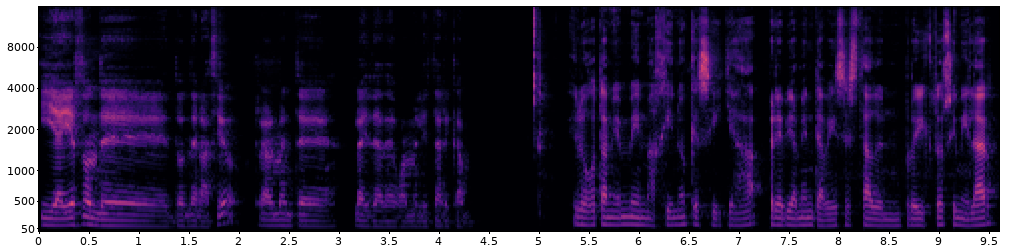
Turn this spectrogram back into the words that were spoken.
Y ahí es donde, donde nació realmente la idea de One Military Camp. Y luego también me imagino que si ya previamente habéis estado en un proyecto similar,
